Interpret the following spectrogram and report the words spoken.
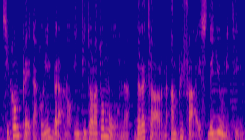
si completa con il brano intitolato Moon, The Return Amplifies the Unity.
